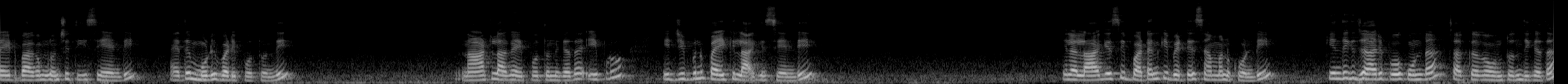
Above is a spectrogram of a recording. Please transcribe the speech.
రైట్ భాగం నుంచి తీసేయండి. అయితే ముడి పడిపోతుంది. నాట్లాగా అయిపోతుంది కదా? ఇప్పుడు ఈ జిబ్బును పైకి లాగేసేయండి. ఇలా లాగేసి బటన్కి పెట్టేసామనుకోండి కిందికి జారిపోకుండా చక్కగా ఉంటుంది కదా?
